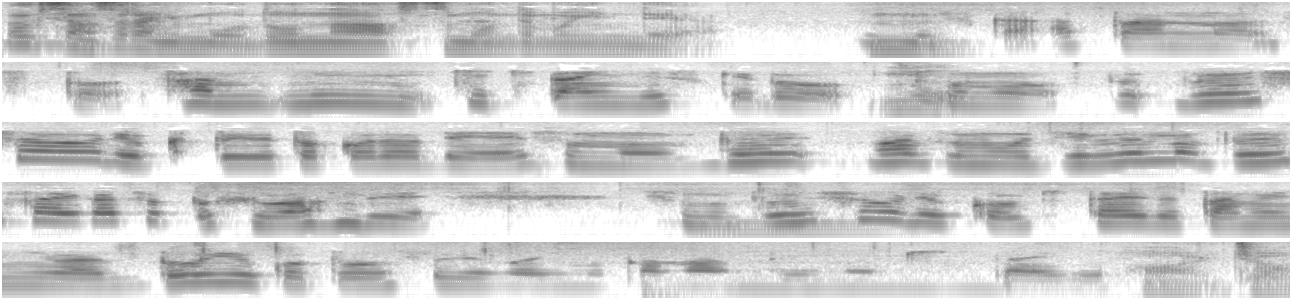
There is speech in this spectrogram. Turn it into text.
うん。さんさらにもうどんな質問でもいいんで、ういいですん、か？あとあの、ちょっと3人に聞きたいんですけど、う。んそのぶ文章力というところで、その文まずもう自分の文才がちょっと不安で、その文章力を鍛えるためにはどういうことをすればいいのかなというのを聞きたいです。はい、じゃあ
